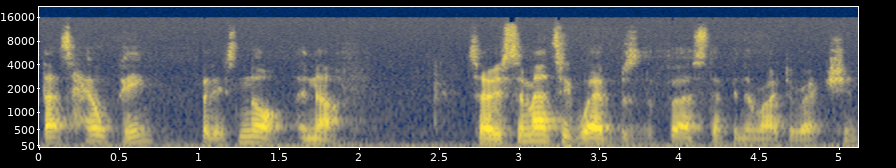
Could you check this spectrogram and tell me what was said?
that's helping, but it's not enough. So semantic web was the first step in the right direction.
